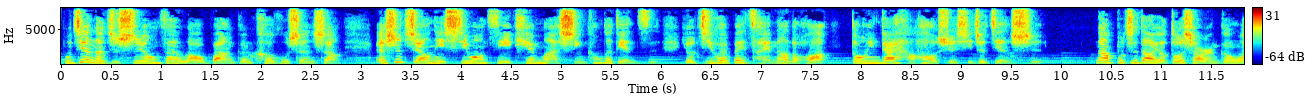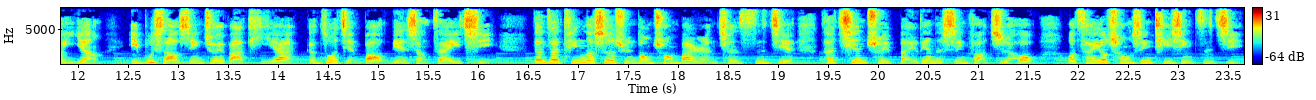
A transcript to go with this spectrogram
不见得只适用在老板跟客户身上，而是只要你希望自己天马行空的点子有机会被采纳的话，都应该好好学习这件事。那不知道有多少人跟我一样，一不小心就会把提案跟做简报联想在一起。但在听了社群洞创办人陈思杰他千锤百炼的心法之后，我才又重新提醒自己，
